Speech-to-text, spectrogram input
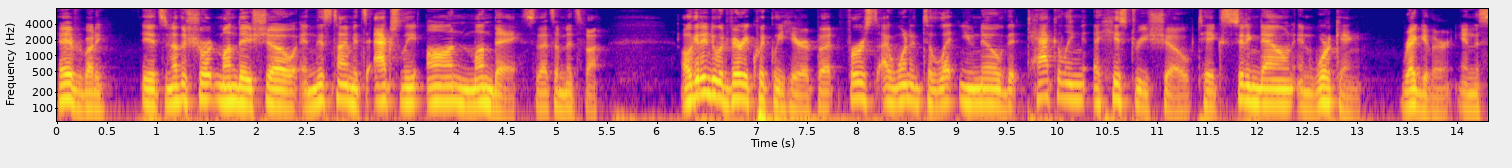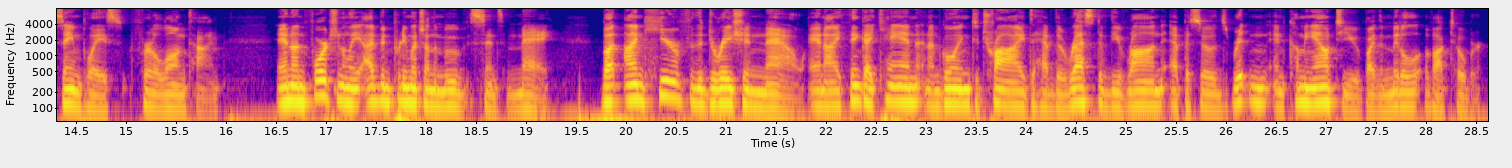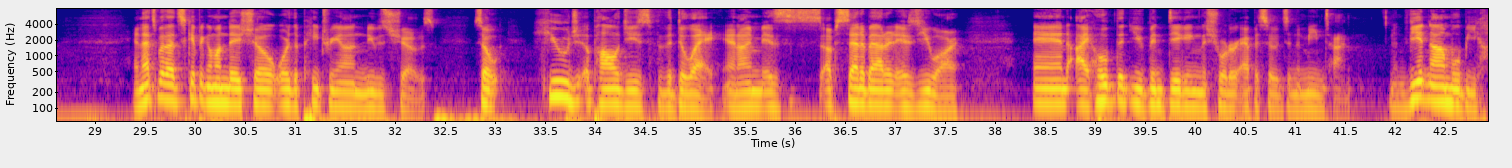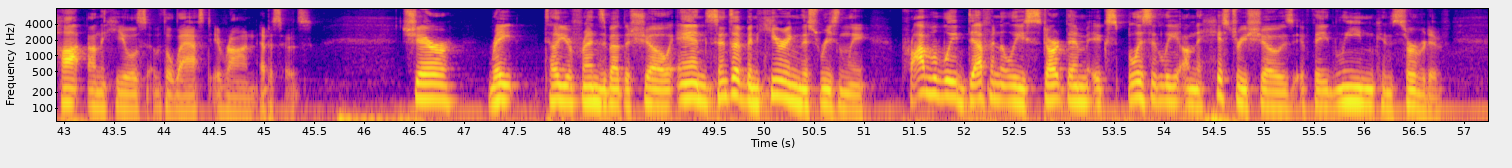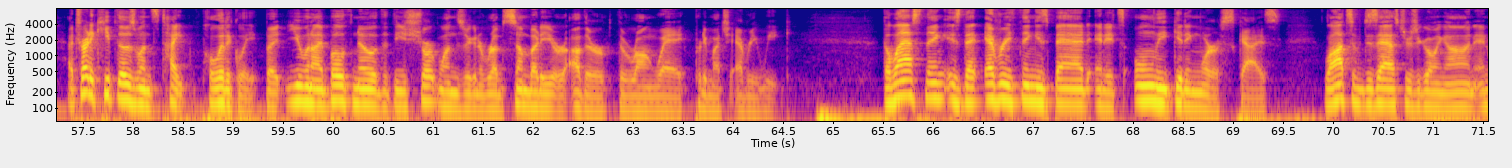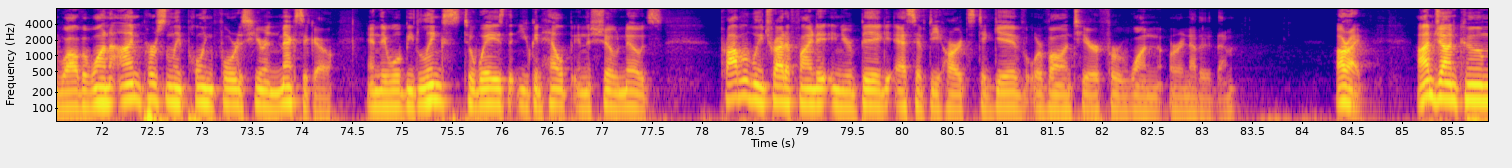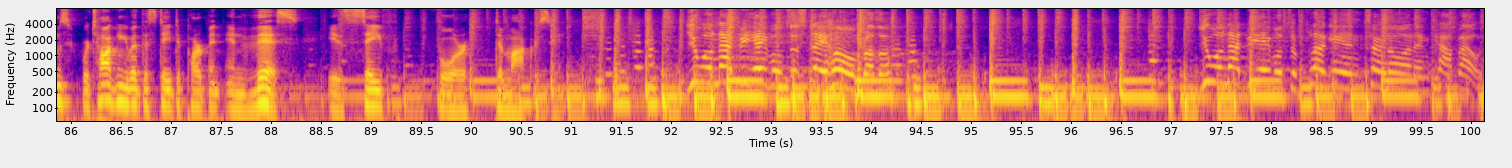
Hey, everybody. It's another short Monday show, and this time it's actually on Monday, so that's a mitzvah. I'll get into it very quickly here, but first I wanted to let you know that tackling a history show takes sitting down and working, regular, in the same place for a long time. And unfortunately, I've been pretty much on the move since May. But I'm here for the duration now, and I think I can, and I'm going to try to have the rest of the Iran episodes written and coming out to you by the middle of October. And that's without skipping a Monday show or the Patreon news shows. So, huge apologies for the delay, and I'm as upset about it as you are. And I hope that you've been digging the shorter episodes in the meantime. And Vietnam will be hot on the heels of the last Iran episodes. Share, rate, tell your friends about the show, and since I've been hearing this recently, probably definitely start them explicitly on the history shows if they lean conservative. I try to keep those ones tight politically, but you and I both know that these short ones are going to rub somebody or other the wrong way pretty much every week. The last thing is that everything is bad and it's only getting worse, guys. Lots of disasters are going on, and while the one I'm personally pulling for is here in Mexico, and there will be links to ways that you can help in the show notes, probably try to find it in your big SFD hearts to give or volunteer for one or another of them. All right, I'm John Coombs. We're talking about the State Department, and this is Safe for Democracy. You will not be able to stay home, brother. You will not be able to plug in, turn on, and cop out.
